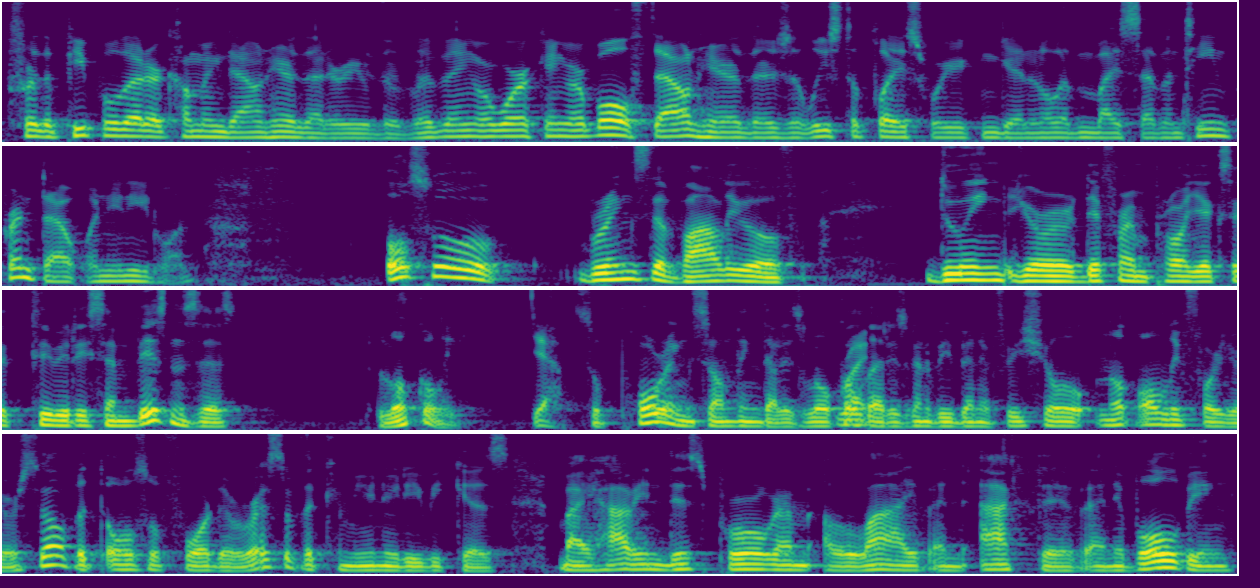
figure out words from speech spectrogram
for the people that are coming down here that are either living or working or both down here there's at least a place where you can get an 11 by 17 printout when you need one. Also brings the value of doing your different projects activities and businesses locally yeah. supporting something that is local right. that is going to be beneficial not only for yourself but also for the rest of the community because by having this program alive and active and evolving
